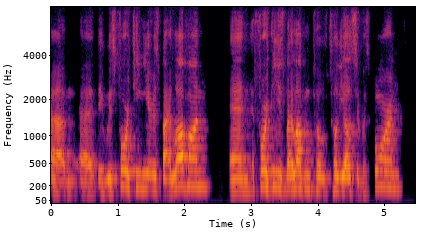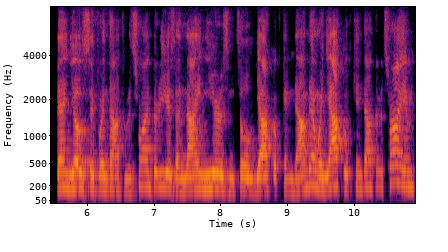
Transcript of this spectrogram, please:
um, uh, it was 14 years by Lavan, and 14 years by Lavan until, until Yosef was born. Then Yosef went down to Mitzrayim 30 years, and nine years until Yaakov came down there. When Yaakov came down to Mitzrayim,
